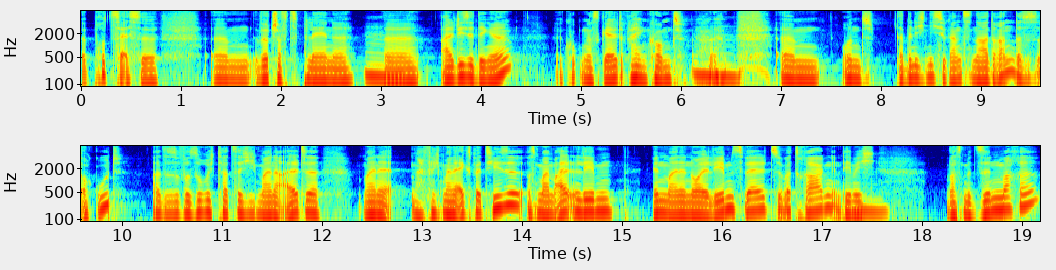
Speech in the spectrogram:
äh Prozesse, ähm, Wirtschaftspläne, mhm. äh, all diese Dinge. Wir gucken, dass Geld reinkommt. Mhm. ähm, und da bin ich nicht so ganz nah dran. Das ist auch gut. Also so versuche ich tatsächlich meine alte, meine, vielleicht meine Expertise aus meinem alten Leben in meine neue Lebenswelt zu übertragen, indem ich mhm. was mit Sinn mache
